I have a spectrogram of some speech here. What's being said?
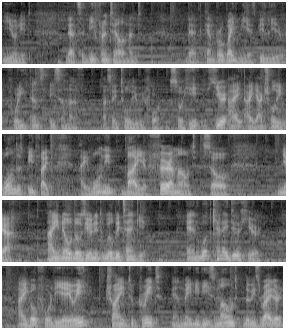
unit that's a different element that can provide me a speed leader. For instance, Asamath as I told you before. So he, here I, I actually won the speed fight. I won it by a fair amount. So yeah, I know those units will be tanky. And what can I do here? I go for the AoE, trying to crit and maybe dismount the Beast Rider.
